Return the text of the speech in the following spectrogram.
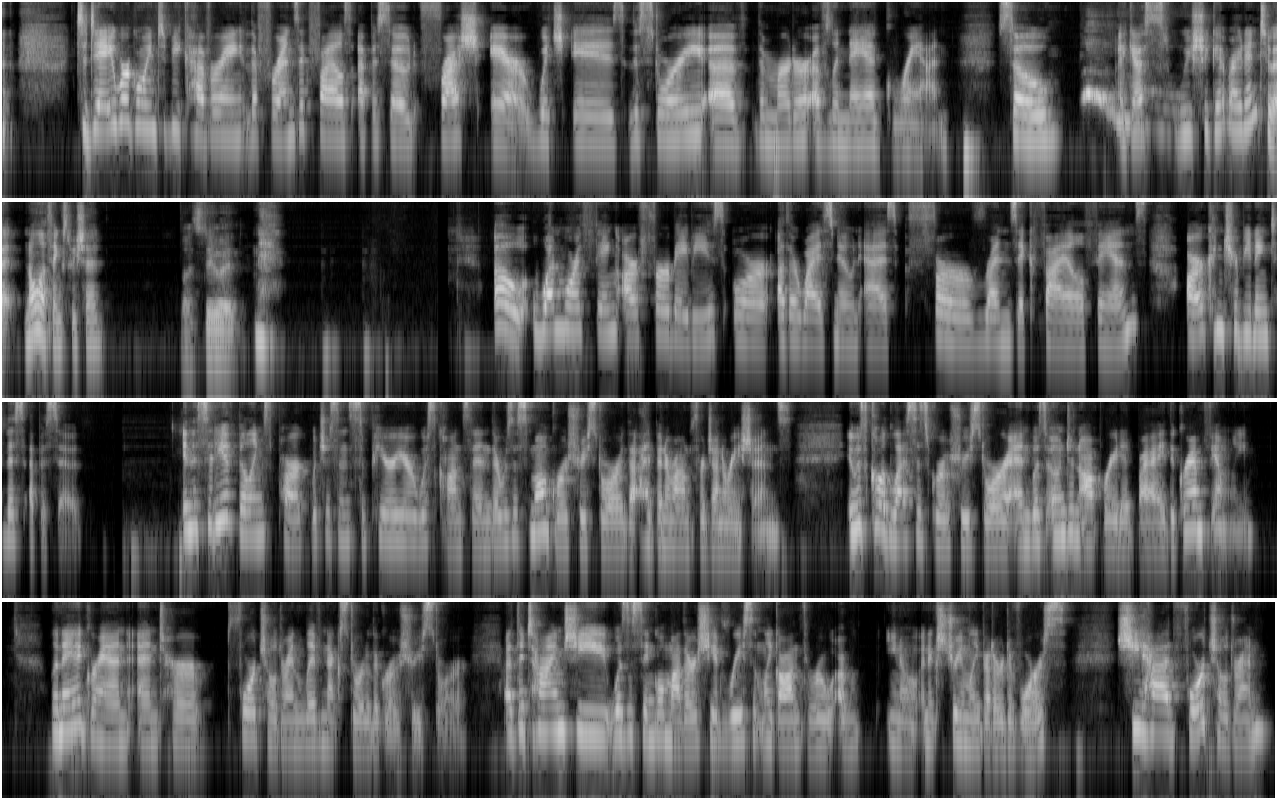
Today, we're going to be covering the Forensic Files episode Fresh Air, which is the story of the murder of Linnea Gran. So, I guess we should get right into it. Nola thinks we should. Let's do it. Oh, one more thing our fur babies, or otherwise known as forensic file fans, are contributing to this episode. In the city of Billings Park, which is in Superior, Wisconsin, there was a small grocery store that had been around for generations. It was called Les's Grocery Store and was owned and operated by the Gran family. Linnea Gran and her four children lived next door to the grocery store. At the time she was a single mother, she had recently gone through a you know, an extremely bitter divorce. She had four children,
